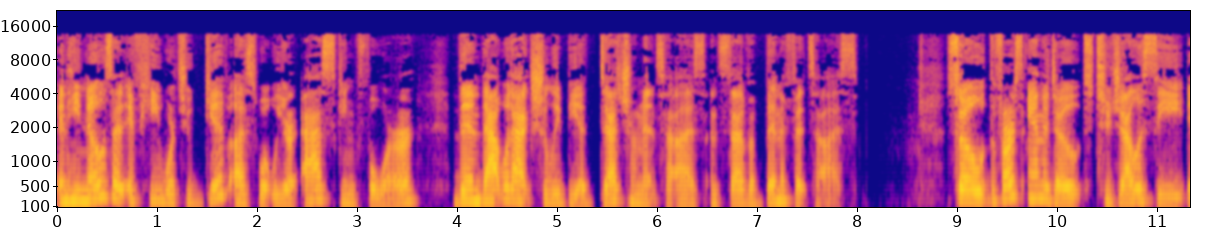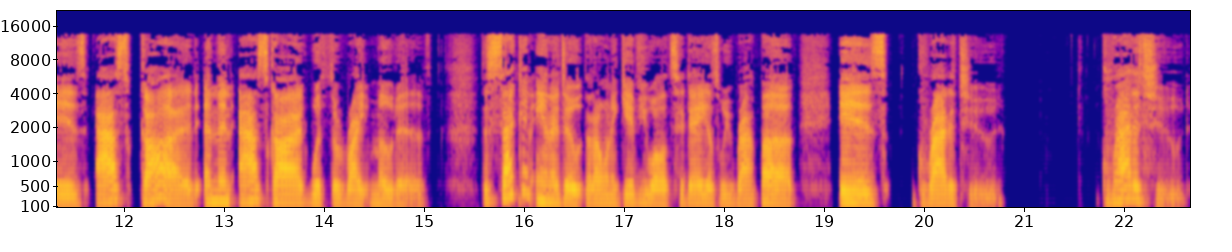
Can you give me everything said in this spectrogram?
And He knows that if He were to give us what we are asking for, then that would actually be a detriment to us instead of a benefit to us. So, the first antidote to jealousy is ask God and then ask God with the right motive. The second antidote that I want to give you all today as we wrap up is gratitude. Gratitude.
